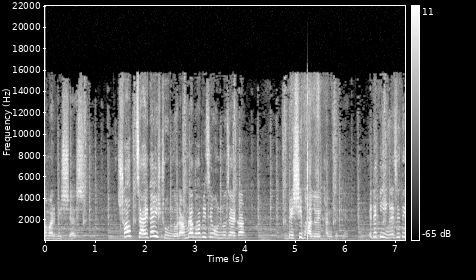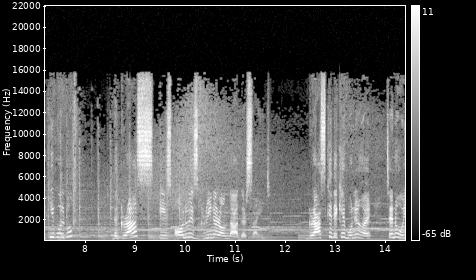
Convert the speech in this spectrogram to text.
আমার বিশ্বাস। সব জায়গাই সুন্দর আমরা ভাবি যে অন্য জায়গা বেশি ভালো এখান থেকে। এটা কি ইংরেজিতে কি বলব? The grass is always greener on the other side গ্রাসকে দেখে মনে হয় যেন ওই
